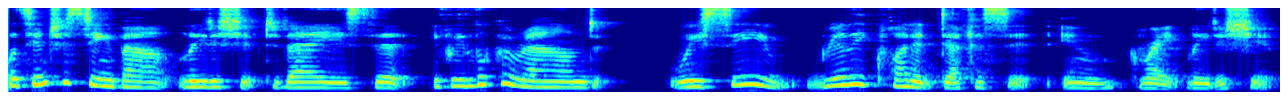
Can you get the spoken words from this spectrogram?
What's interesting about leadership today is that if we look around, we see really quite a deficit in great leadership.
